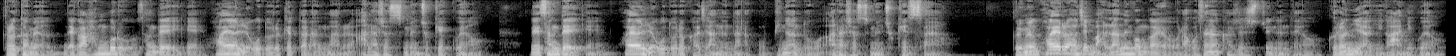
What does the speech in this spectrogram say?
그렇다면 내가 함부로 상대에게 화해하려고 노력했다는 말을 안 하셨으면 좋겠고요. 내 상대에게 화해하려고 노력하지 않는다라고 비난도 안 하셨으면 좋겠어요. 그러면 화해를 하지 말라는 건가요? 라고 생각하실 수도 있는데요. 그런 이야기가 아니고요.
